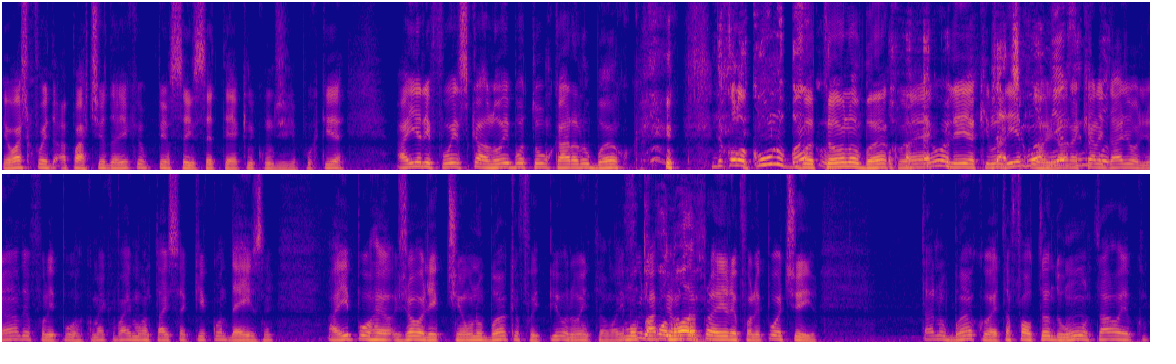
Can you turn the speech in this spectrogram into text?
Eu acho que foi a partir daí que eu pensei em ser técnico um dia, porque aí ele foi, escalou e botou um cara no banco. Ainda colocou um no banco. Botou no banco, né? Eu olhei aquilo Já ali, um pô, já naquela idade olhando, eu falei, porra, como é que vai montar isso aqui com 10, né? Aí, porra, eu já olhei que tinha um no banco, eu falei, piorou então. Aí fui Montou lá com perguntar pra ele, eu falei, pô, tio, tá no banco, aí tá faltando um e tal, eu, como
